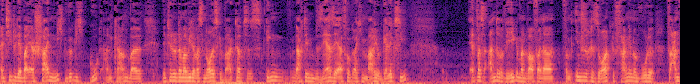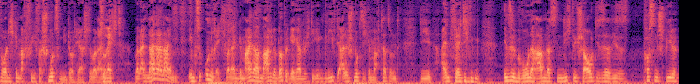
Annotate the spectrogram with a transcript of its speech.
Ein Titel, der bei Erscheinen nicht wirklich gut ankam, weil Nintendo da mal wieder was Neues gewagt hat. Es ging nach dem sehr, sehr erfolgreichen Mario Galaxy etwas andere Wege. Man war auf einer vom Inselresort gefangen und wurde verantwortlich gemacht für die Verschmutzung, die dort herrschte, weil Zu ein, Recht. Weil ein, nein, nein, nein, eben zu Unrecht, weil ein gemeiner Mario-Doppelgänger durch die Gegend lief, der alles schmutzig gemacht hat und die einfältigen Inselbewohner haben das nicht durchschaut, diese, dieses Possenspiel,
